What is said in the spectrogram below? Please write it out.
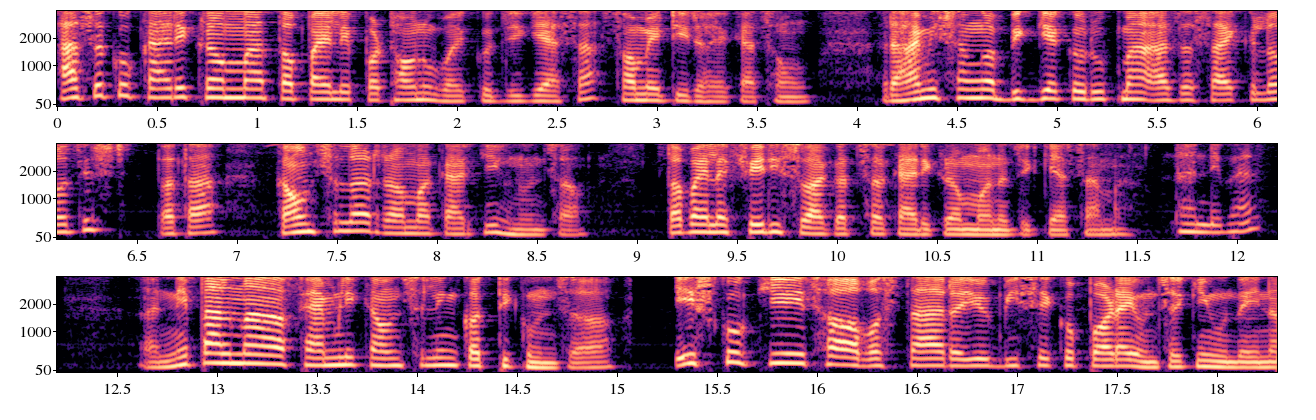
आजको कार्यक्रममा तपाईँले पठाउनु भएको जिज्ञासा समेटिरहेका छौँ र हामीसँग विज्ञको रूपमा आज साइकोलोजिस्ट तथा काउन्सिलर रमा कार्की हुनुहुन्छ। तपाईँलाई फेरि स्वागत छ कार्यक्रम मनोजिज्ञासामा। धन्यवाद। नेपालमा फ्यामिली काउन्सिलिङ कतिको हुन्छ? यसको के छ अवस्था र यो विषयको पढाइ हुन्छ कि हुँदैन?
